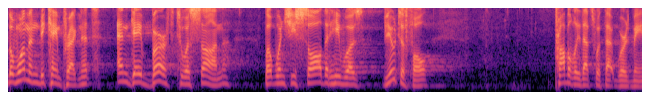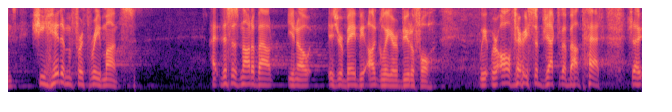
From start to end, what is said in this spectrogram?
The woman became pregnant and gave birth to a son, but when she saw that he was beautiful, probably that's what that word means, she hid him for three months. This is not about, you know, is your baby ugly or beautiful? We, are all very subjective about that. Say,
